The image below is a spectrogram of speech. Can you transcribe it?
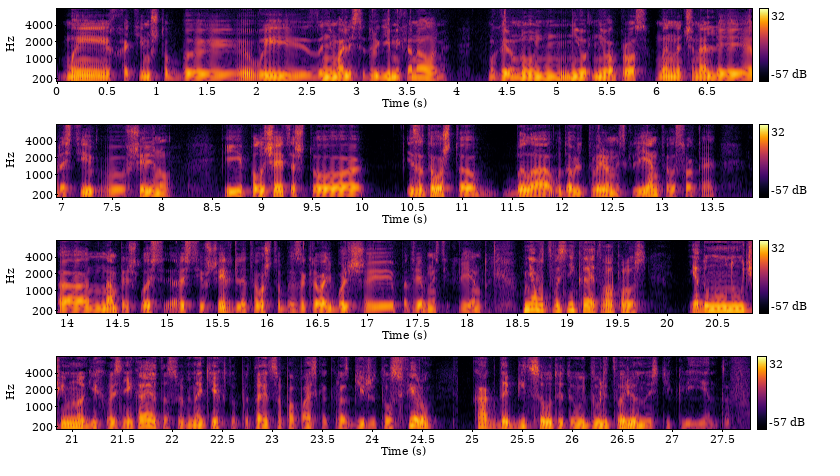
мы хотим, чтобы вы занимались и другими каналами. Мы говорим, ну, не, не вопрос. Мы начинали расти в ширину. И получается, что из-за того, что была удовлетворенность клиента высокая, э, нам пришлось расти вширь для того, чтобы закрывать больше потребности клиента. У меня вот возникает вопрос. Я думаю, он у очень многих возникает, особенно тех, кто пытается попасть как раз в digital-сферу. Как добиться вот этой удовлетворенности клиентов?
